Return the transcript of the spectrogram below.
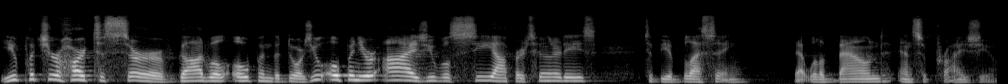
You put your heart to serve, God will open the doors. You open your eyes, you will see opportunities to be a blessing that will abound and surprise you.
